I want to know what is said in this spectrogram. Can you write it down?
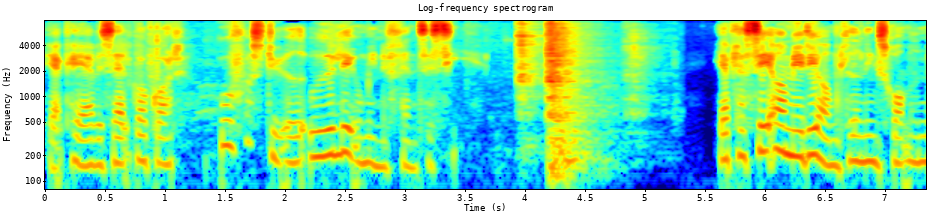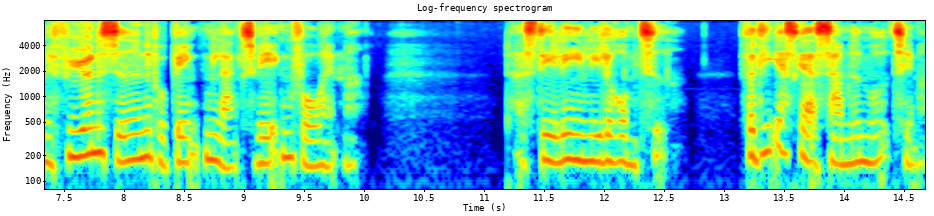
Her kan jeg, hvis alt går godt, uforstyrret udleve min fantasi. Jeg placerer mig midt i omklædningsrummet med fyrene siddende på bænken langs væggen foran mig. Der er stille i en lille rumtid, fordi jeg skal have samlet mod til mig.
